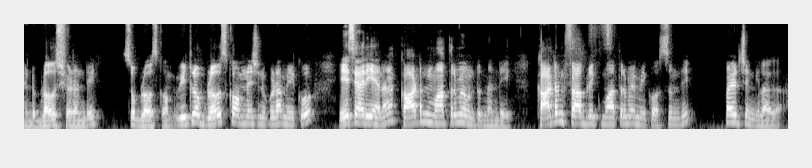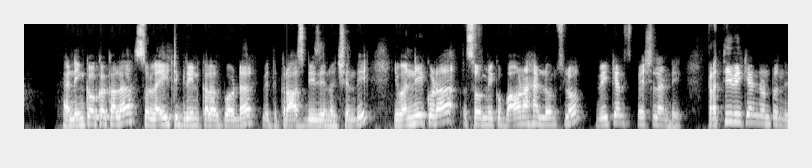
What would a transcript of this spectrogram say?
అండ్ బ్లౌజ్ చూడండి. సో బ్లౌజ్ కాంబ్ వీటిలో బ్లౌజ్ కాంబినేషన్ కూడా మీకు ఏ శారీ అయినా కాటన్ మాత్రమే ఉంటుందండి. కాటన్ ఫ్యాబ్రిక్ మాత్రమే మీకు వస్తుంది. పైడ్ చెంగిలాగా అండ్ ఇంకొక colour so light green colour border with cross design వచ్చింది. ఇవన్నీ కూడా సో మీకు భావన హ్యాండ్లూమ్స్లో వీకెండ్ స్పెషల్ అండి. ప్రతి వీకెండ్ ఉంటుంది.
